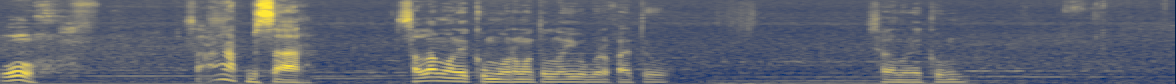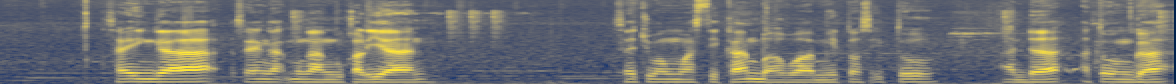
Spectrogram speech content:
Oh, sangat besar. Assalamualaikum warahmatullahi wabarakatuh. Assalamualaikum. Saya enggak, saya enggak mengganggu kalian. Saya cuma memastikan bahwa mitos itu ada atau enggak.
